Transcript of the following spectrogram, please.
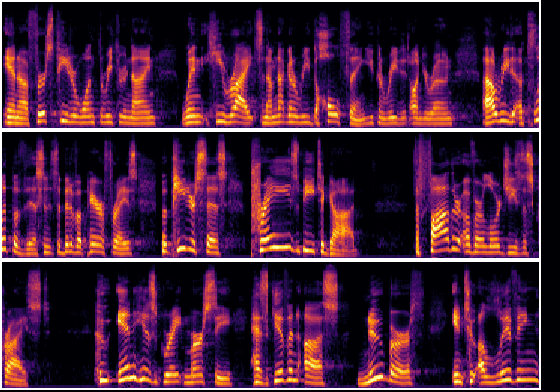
in uh, 1 Peter 1 3 through 9 when he writes, and I'm not going to read the whole thing, you can read it on your own. I'll read a clip of this, and it's a bit of a paraphrase. But Peter says, Praise be to God, the Father of our Lord Jesus Christ, who in his great mercy has given us new birth into a living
